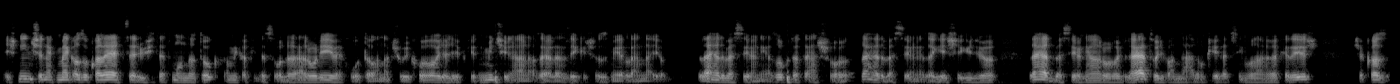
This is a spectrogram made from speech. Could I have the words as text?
és nincsenek meg azok a leegyszerűsített mondatok, amik a Fidesz oldaláról évek óta vannak súlykolva, hogy egyébként mit csinálna az ellenzék, és az miért lenne jobb. Lehet beszélni az oktatásról, lehet beszélni az egészségügyről, lehet beszélni arról, hogy lehet, hogy van nálunk életszínvonal növekedés, csak az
